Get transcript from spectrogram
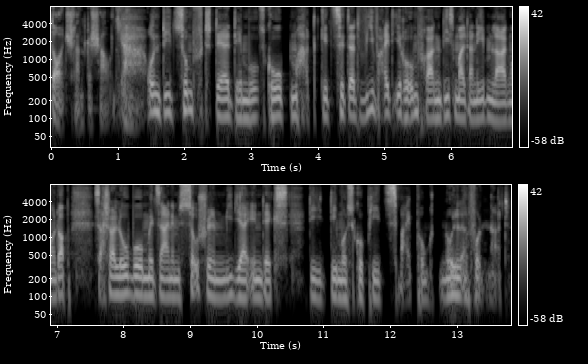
Deutschland geschaut. Ja, und die Zunft der Demoskopen hat gezittert, wie weit ihre Umfragen diesmal daneben lagen und ob Sascha Lobo mit seinem Social Media Index die Demoskopie 2.0 erfunden hat.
